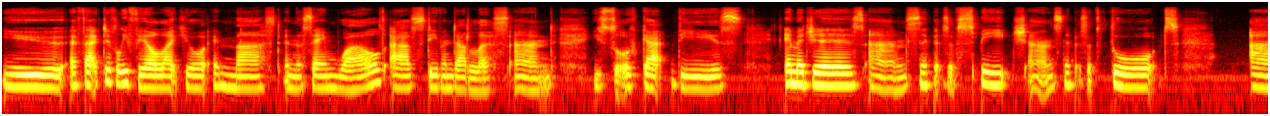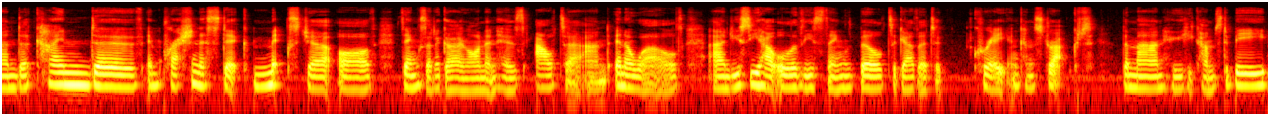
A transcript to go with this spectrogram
you effectively feel like you're immersed in the same world as Stephen Dedalus, and you sort of get these images and snippets of speech and snippets of thought and a kind of impressionistic mixture of things that are going on in his outer and inner world. And you see how all of these things build together to create and construct the man who he comes to be.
